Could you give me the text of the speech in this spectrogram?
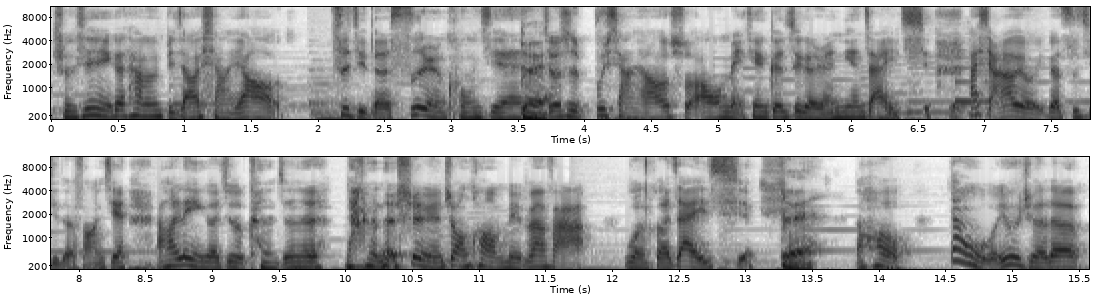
首先一个他们比较想要自己的私人空间，对。就是不想要说啊，我每天跟这个人粘在一起，他想要有一个自己的房间。然后另一个就是可能真的两个人的睡眠状况没办法吻合在一起，对，然后但我又觉得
